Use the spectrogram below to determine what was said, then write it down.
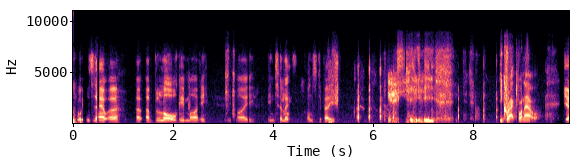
squeezed out a, a, a blog in my in my intellect constipation. you cracked one out. Yeah.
